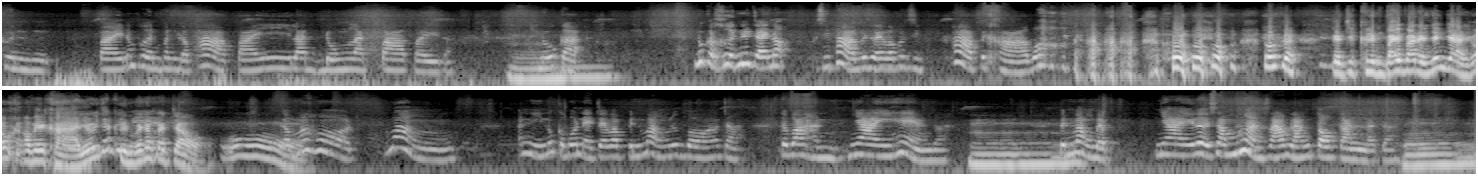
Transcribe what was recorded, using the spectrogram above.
ขึ้นไปน้ำเพลินเพิ่นกับผ้าไปลัดดงลัดปลาไปจ้ะ ลูกอะลูกก็คืนในใจเนาะสิพาไปใส่ว่าเพิ่นสิพาไปขาบ่ โอ้ก็ก็สิขึ้นไปบ้านนั้นยังญาติเขาเอาไปขายอยู่ยังขึ้นไปนำกับเจ้าโอ้กับมาหอดวัง อันนี้ลูกก็บ่แน่ใจว่าเป็นวังหรือบ่นะจ้ะแต่ว่าหันใหญ่แห้งจ้ะอืมเป็นวังแบบใหญ่เลยซ้ำเหือนซ้ำหลังต่อกันล่ะจ้ะอืม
